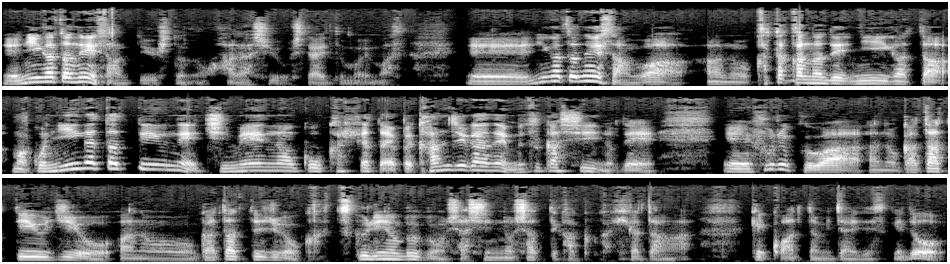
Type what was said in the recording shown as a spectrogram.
えー新潟姉さんという人の話をしたいと思います。えー新潟姉さんは、あの、カタカナで新潟。まあ、これ新潟っていうね、地名のこう書き方、やっぱり漢字がね、難しいので、えー古くは、あの、ガタっていう字を、あの、ガタっていう字を作りの部分を写真の写って書く書き方が結構あったみたいですけど、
